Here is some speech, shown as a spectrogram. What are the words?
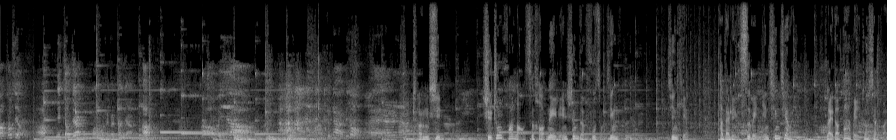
好，高兴。好，你脚尖往我这边转点。好，好，微笑。别这样，别动。哎，程旭是中华老字号内联升的副总经理。今天，他带领四位年轻将领来到大北照相馆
